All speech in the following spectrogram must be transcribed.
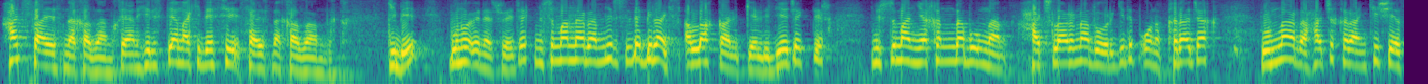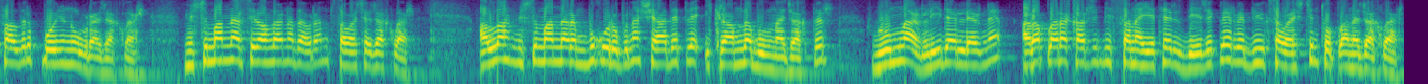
Haç sayesinde kazandık. Yani Hristiyan akidesi sayesinde kazandık gibi bunu öne sürecek. Müslümanlardan birisi de bilakis Allah galip geldi diyecektir. Müslüman yakınında bulunan haçlarına doğru gidip onu kıracak. Rumlar da haçı kıran kişiye saldırıp boynunu vuracaklar. Müslümanlar silahlarına davranıp savaşacaklar. Allah Müslümanların bu grubuna şehadet ve ikramda bulunacaktır. Rumlar liderlerine Araplara karşı biz sana yeteriz diyecekler ve büyük savaş için toplanacaklar.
